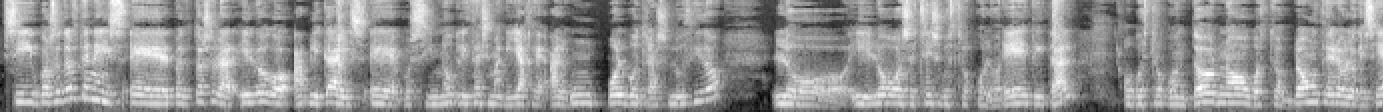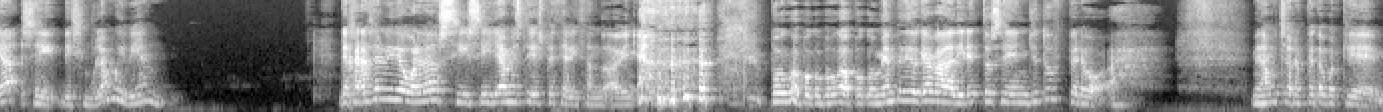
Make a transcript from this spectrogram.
si vosotros tenéis eh, el protector solar y luego aplicáis, eh, pues si no utilizáis maquillaje, algún polvo translúcido y luego os echáis vuestro colorete y tal, o vuestro contorno, o vuestro bronzer o lo que sea, se disimula muy bien. ¿Dejarás el vídeo guardado? Sí, sí, ya me estoy especializando, Davinia. poco a poco, poco a poco. Me han pedido que haga directos en YouTube, pero ah, me da mucho respeto porque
